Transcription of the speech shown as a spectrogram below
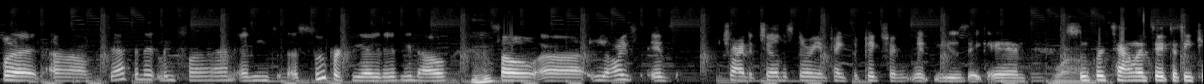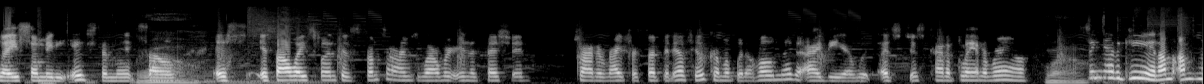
But um, definitely fun. And he's a super creative, you know. Mm-hmm. So uh, he always is trying to tell the story and paint the picture with music and wow. super talented because he plays so many instruments. Wow. So it's it's always fun because sometimes while we're in a session, trying to write for something else, he'll come up with a whole nother idea with us just kind of playing around. Wow. Sing that again. I'm I'm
